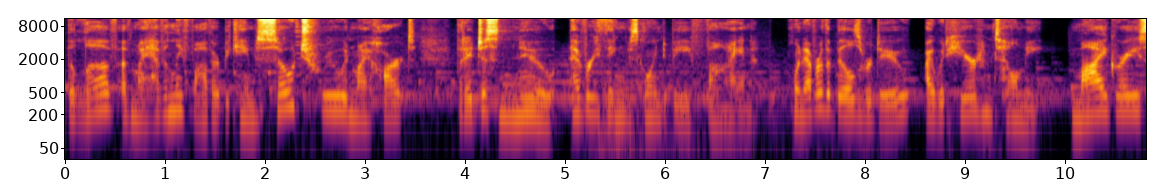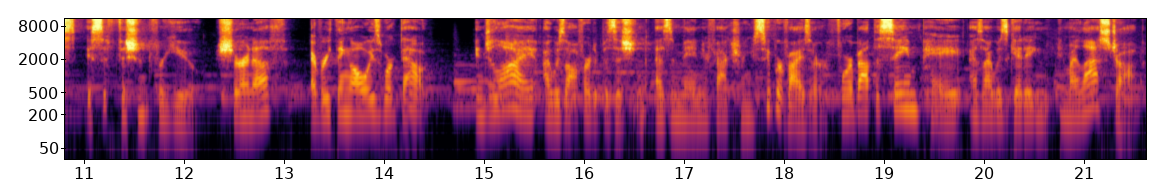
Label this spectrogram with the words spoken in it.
the love of my Heavenly Father became so true in my heart that I just knew everything was going to be fine. Whenever the bills were due, I would hear Him tell me, My grace is sufficient for you. Sure enough, everything always worked out. In July, I was offered a position as a manufacturing supervisor for about the same pay as I was getting in my last job.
